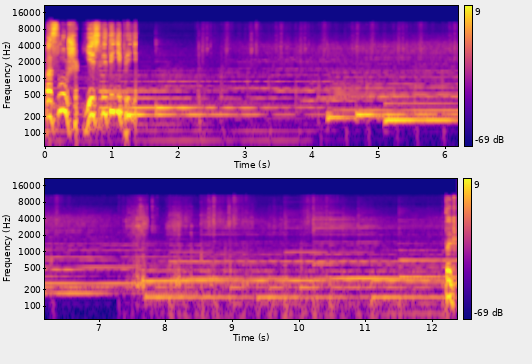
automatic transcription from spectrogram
Послушай, если ты не придешь... Так...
